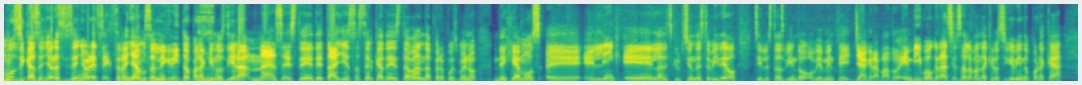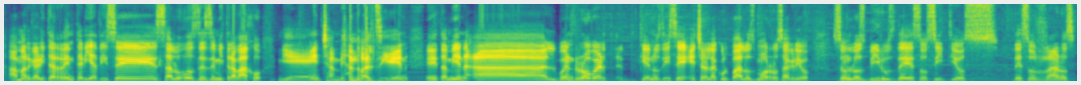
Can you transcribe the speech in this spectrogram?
música, señoras y señores. Extrañamos al negrito para que nos diera más este, detalles acerca de esta banda. Pero pues bueno, dejamos eh, el link en la descripción de este video. Si lo estás viendo, obviamente ya grabado en vivo. Gracias a la banda que nos sigue viendo por acá. A Margarita Rentería dice: Saludos desde mi trabajo. Bien, chambeando al 100. Eh, también al buen Robert que nos dice: Échale la culpa a los morros agrio. Son los virus de esos sitios de esos raros.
